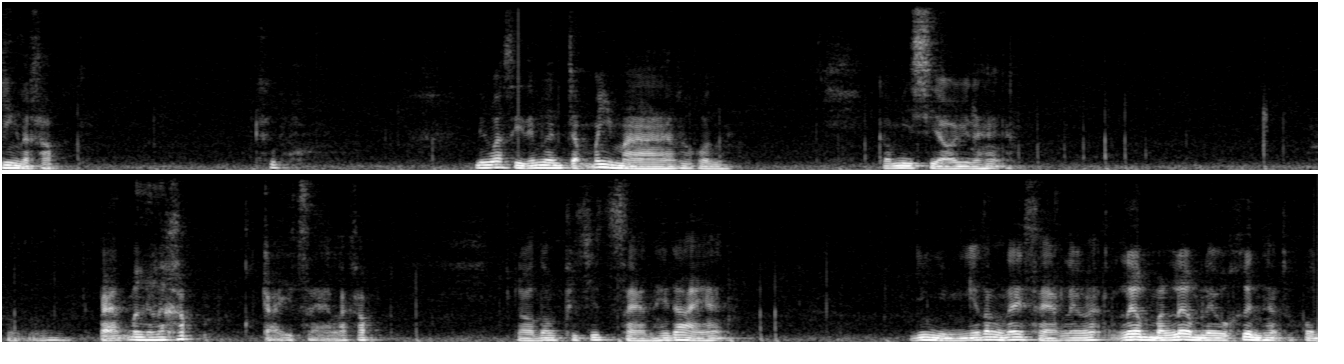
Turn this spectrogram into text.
จริงเหรอครับ คือนึกว่าสีน้ำเงินจะไม่มานะครับทุกคน ก็มีเสียวอยู่นะฮะแปดหมื่นแล้วครับ ไก่แสนแล้วครับ เราต้องพิชิตแสนให้ได้ฮะ ยิ่งอย่างนี้ต้องได้แสนเร็วฮะ เริ่มมันเริ่มเร็วขึ้นฮะทุกคน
